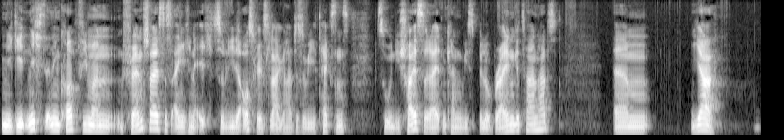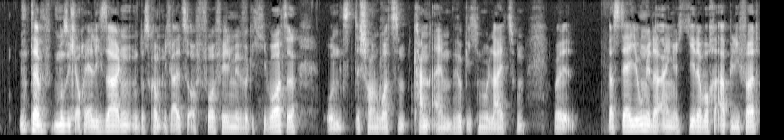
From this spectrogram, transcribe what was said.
mir geht nicht in den Kopf, wie man ein Franchise, das eigentlich eine echt solide Ausgangslage hatte, so wie die Texans, so in die Scheiße reiten kann, wie es Bill O'Brien getan hat. Ähm, ja, da muss ich auch ehrlich sagen, und das kommt nicht allzu oft vor, fehlen mir wirklich die Worte. Und Deshaun Watson kann einem wirklich nur leid tun. Weil was der Junge da eigentlich jede Woche abliefert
